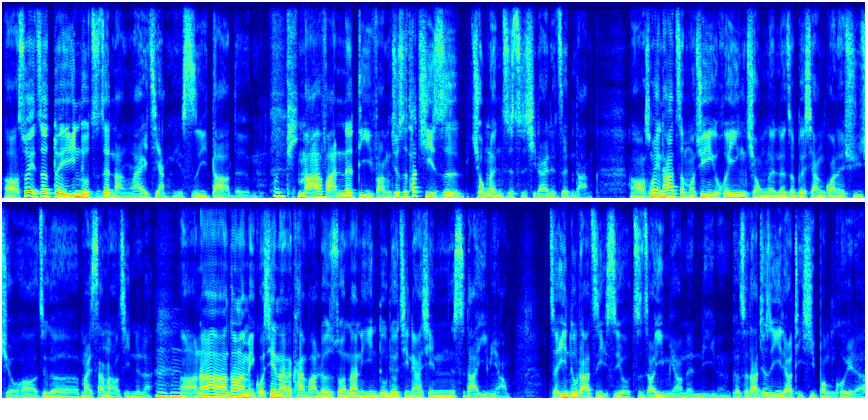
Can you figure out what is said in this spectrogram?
啊。所以这对印度执政党来讲也是一大的问题。麻烦的地方就是，他其实是穷人支持起来的政党啊，所以他怎么去回应穷人的这个相关的需求哈，这个蛮伤脑筋的了啊。那当然，美国现在的看法就是说，那你印度就尽量先试打疫苗。这印度他自己是有制造疫苗能力的，可是他就是医疗体系崩溃了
